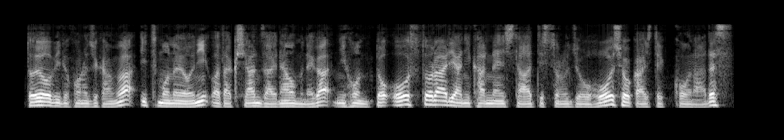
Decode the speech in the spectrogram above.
土曜日のこの時間はいつものように私安西直宗が日本とオーストラリアに関連したアーティストの情報を紹介していくコーナーです。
